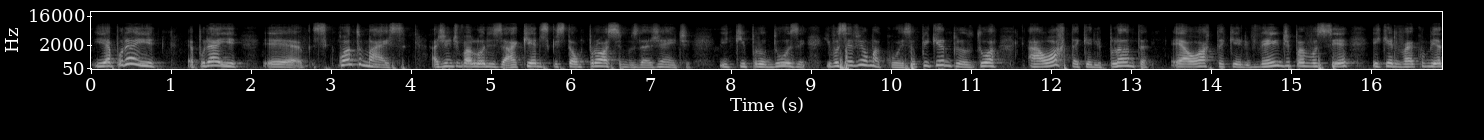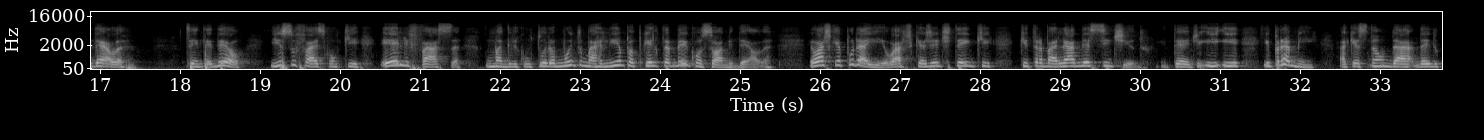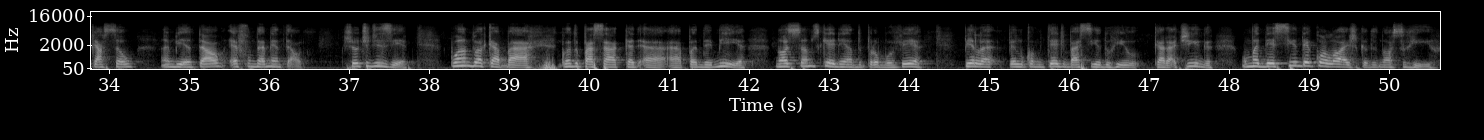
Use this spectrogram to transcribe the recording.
E é por aí, é por aí. É, quanto mais a gente valorizar aqueles que estão próximos da gente e que produzem. E você vê uma coisa: o pequeno produtor, a horta que ele planta é a horta que ele vende para você e que ele vai comer dela. Você entendeu? Isso faz com que ele faça uma agricultura muito mais limpa, porque ele também consome dela. Eu acho que é por aí, eu acho que a gente tem que, que trabalhar nesse sentido, entende? E, e, e para mim, a questão da, da educação ambiental é fundamental. Deixa eu te dizer, quando acabar, quando passar a, a pandemia, nós estamos querendo promover, pela, pelo Comitê de Bacia do Rio Caratinga, uma descida ecológica do nosso rio.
